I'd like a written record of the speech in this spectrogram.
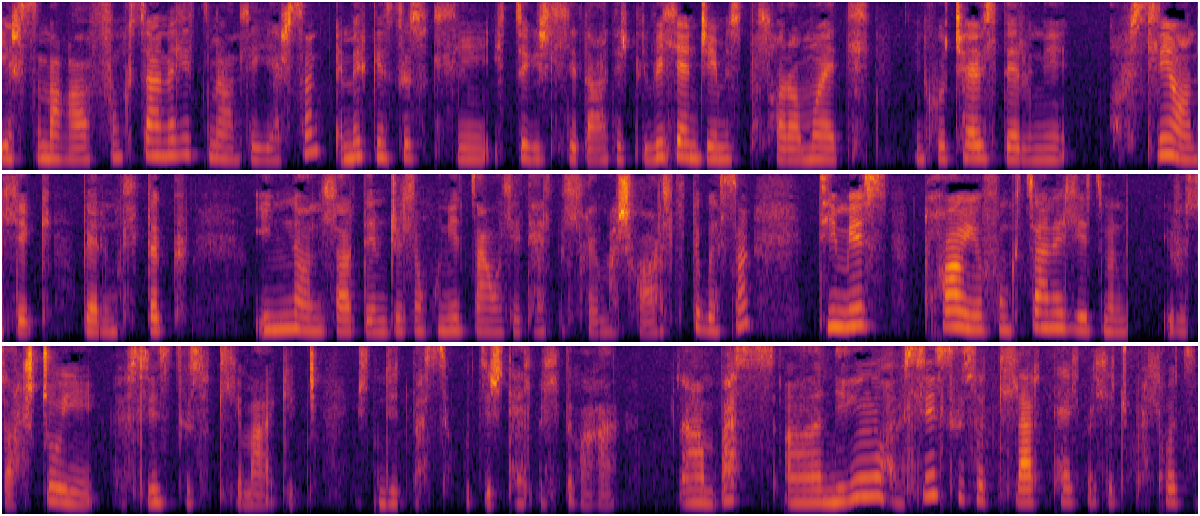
ярьсан байгаа функционализмын онолыг ярьсан. Америкийн сэтгэл судлалын эцэг ижлэлээд байгаа тэр Вильям Джеймс болохоор муу адил энэхүү Чарльз Дарвины хувьслын онолыг баримталдаг. Энэ онолоор дамжуулан хүний зан үйлийг тайлбарлахыг маш их оролддог байсан. Тиймээс тухайн үеийн функционализм нь ерөөсөө орчин үеийн хувьслын сэтгэл судлал юм а гэж эрдэмтэд бас үзэж тайлбарладаг байгаа а бас нэгэн хувьслын сэтгэл судлалаар тайлбарлаж болох үс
